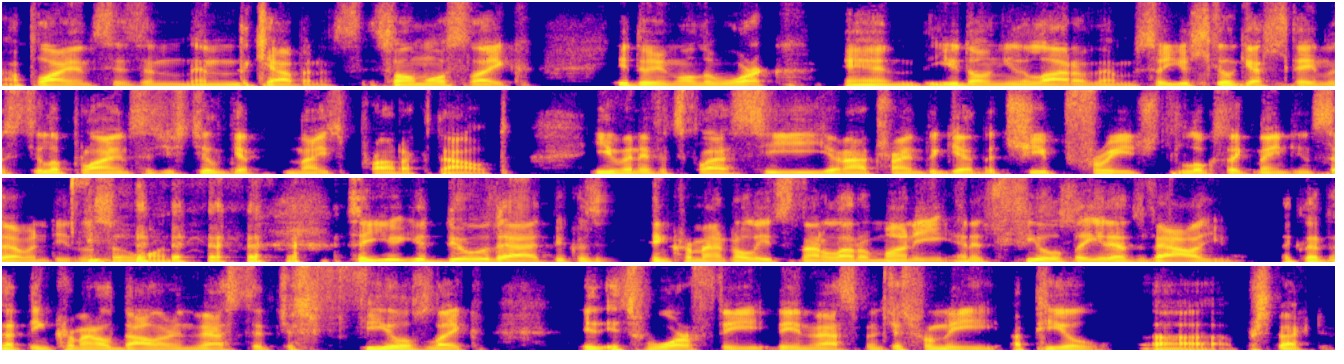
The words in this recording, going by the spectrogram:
appliances and, and the cabinets. It's almost like you're doing all the work and you don't need a lot of them. So you still get stainless steel appliances, you still get nice product out. Even if it's class C, you're not trying to get the cheap fridge that looks like 1970s and so on. so you, you do that because incrementally it's not a lot of money and it feels like it adds value. Like that, that incremental dollar invested just feels like it, it's worth the, the investment just from the appeal uh, perspective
